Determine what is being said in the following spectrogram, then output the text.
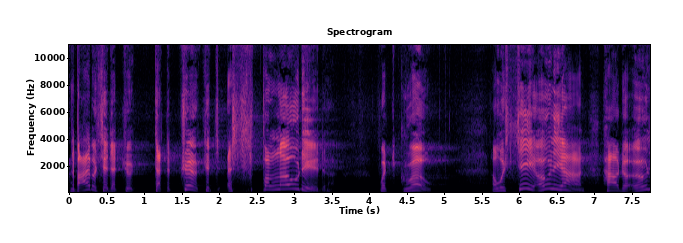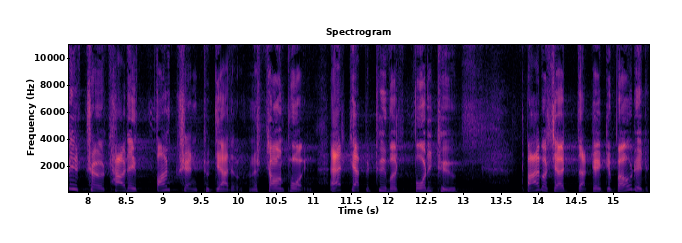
The Bible said that, that the church exploded with growth. And we see early on how the early church, how they functioned together. And it's so important. Acts chapter 2, verse 42, the Bible said that they devoted,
